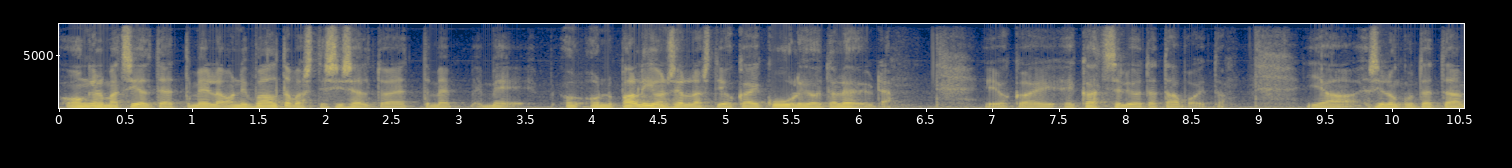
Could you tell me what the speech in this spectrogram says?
ongelmat sieltä, että meillä on niin valtavasti sisältöä, että me, me on paljon sellaista, joka ei kuulijoita löydä ja joka ei, ei katselijoita tavoita. Ja silloin kun tätä,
